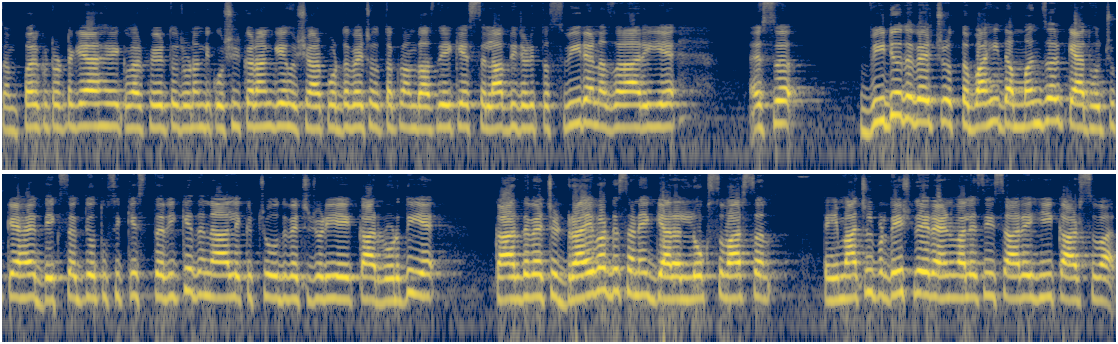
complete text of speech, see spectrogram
ਸੰਪਰਕ ਟੁੱਟ ਗਿਆ ਹੈ। ਇੱਕ ਵਾਰ ਫਿਰ ਤੋਂ ਜੋੜਨ ਦੀ ਕੋਸ਼ਿਸ਼ ਕਰਾਂਗੇ। ਹੁਸ਼ਿਆਰਪੁਰ ਦੇ ਵਿੱਚ ਉਦੋਂ ਤੱਕ ਤੁਹਾਨੂੰ ਦੱਸ ਦਈਏ ਕਿ ਇਸ ਸਲਾਬ ਦੀ ਜਿਹੜੀ ਤਸਵੀਰ ਹੈ, ਨਜ਼ਰ ਆ ਰਹੀ ਹੈ। ਇਸ ਵੀਡੀਓ ਦੇ ਵਿੱਚ ਤਬਾਹੀ ਦਾ ਮੰਜ਼ਰ ਕੈਦ ਹੋ ਚੁੱਕਿਆ ਹੈ। ਦੇਖ ਸਕਦੇ ਹੋ ਤੁਸੀਂ ਕਿਸ ਤਰੀਕੇ ਦੇ ਨਾਲ ਇੱਕ ਚੋਹ ਦੇ ਵਿੱਚ ਜਿਹੜੀ ਇਹ ਕਾਰ ਰੁੜਦੀ ਹੈ। ਕਾਰ ਦੇ ਵਿੱਚ ਡਰਾਈਵਰ ਦੇ ਸਣੇ 11 ਲੋਕ ਸਵਾਰ ਸਨ ਤੇ ਹਿਮਾਚਲ ਪ੍ਰਦੇਸ਼ ਦੇ ਰਹਿਣ ਵਾਲੇ ਸੀ ਸਾਰੇ ਹੀ ਕਾਰ ਸਵਾਰ।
